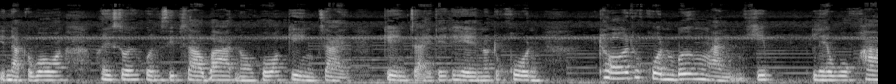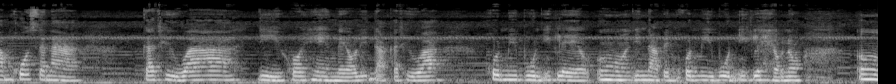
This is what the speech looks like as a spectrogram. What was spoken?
ลินดาก็บอกว่าให้ช่วยคน10 20บาทเนาะเพราะว่าเก่งใจเก่งใจแท้ๆเนาะทุกคน เธอทุกคนเบิ้งอันคลิปแล้ววกข้ามโฆษณา ก็ถือว่าดีพอแหงแล้วลินดาก็ถือว่า คนมีบุญอีกแล้วเออลินดาเป็นคนมีบุญอีกแล้วเนาะเออ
